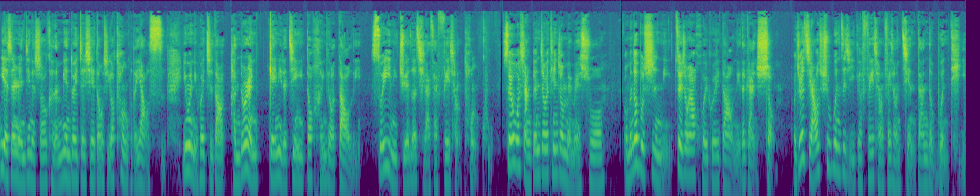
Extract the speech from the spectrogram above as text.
夜深人静的时候，可能面对这些东西又痛苦的要死，因为你会知道很多人给你的建议都很有道理，所以你抉择起来才非常痛苦。所以我想跟这位听众妹妹说。我们都不是你，最终要回归到你的感受。我觉得只要去问自己一个非常非常简单的问题，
